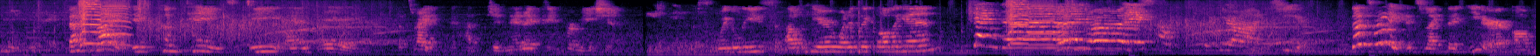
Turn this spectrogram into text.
nucleus. That's right. It contains DNA. That's right. It has genetic information. The squigglies out here, what is it called again? Here. That's right. It's like the ear of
